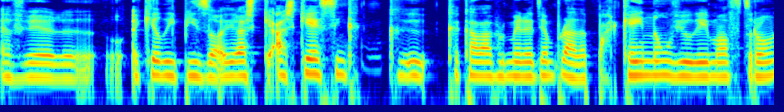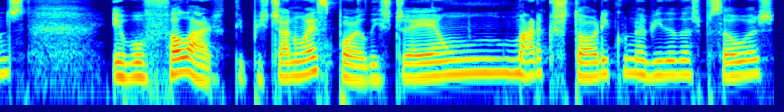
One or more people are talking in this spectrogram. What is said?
a ver aquele episódio. Acho que, acho que é assim que, que, que acaba a primeira temporada. Para quem não viu Game of Thrones, eu vou falar. Tipo, isto já não é spoiler, isto já é um marco histórico na vida das pessoas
